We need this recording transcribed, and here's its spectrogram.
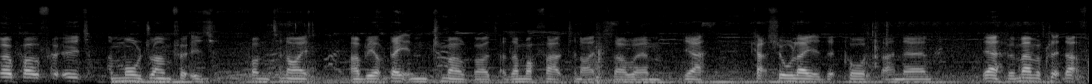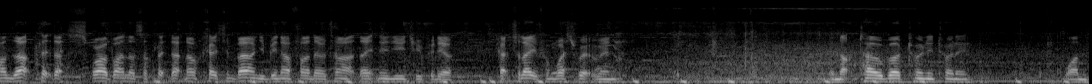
GoPro footage and more drone footage from tonight. I'll be updating tomorrow guys as I'm off out tonight. So um, yeah, catch you all later of course and um, yeah, remember click that thumbs up, click that subscribe button, also click that notification bell and you'll be notified every time I update new YouTube video. Catch you later from West Wittering in October 2021.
